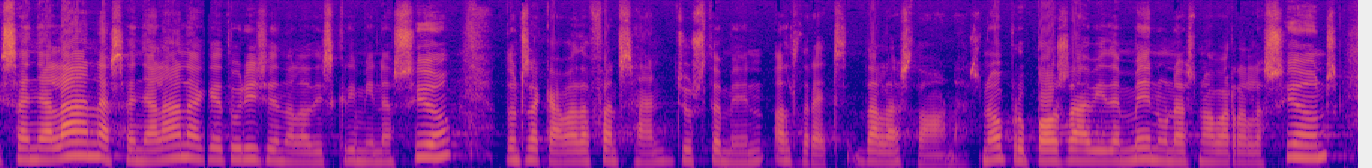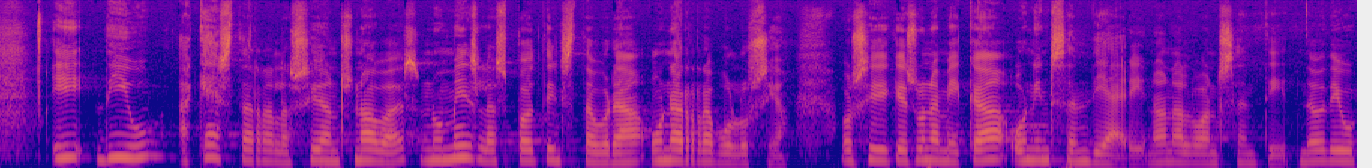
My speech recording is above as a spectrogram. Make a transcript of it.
Assenyalant, assenyalant aquest origen de la discriminació, doncs acaba defensant justament els drets de les dones. No? Proposa, evidentment, unes noves relacions i diu aquestes relacions noves només les pot instaurar una revolució. O sigui que és una mica un incendiari, no? en el bon sentit. No? Diu,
